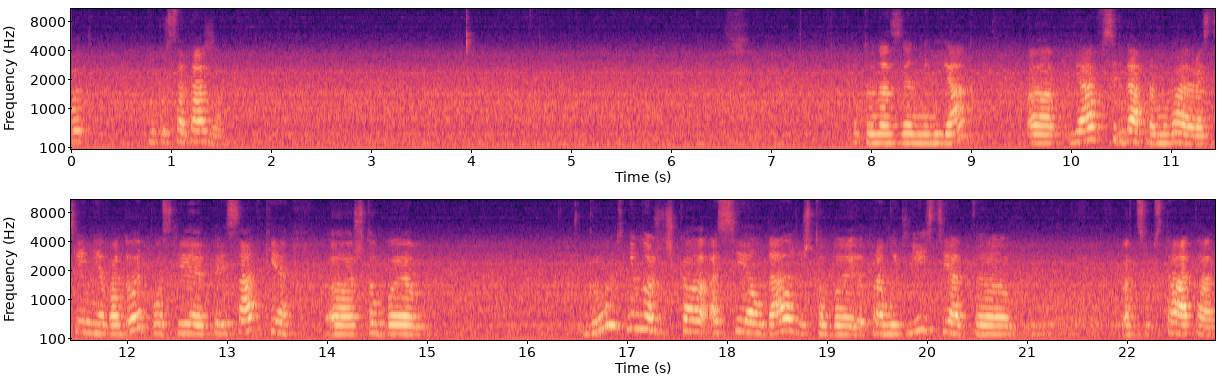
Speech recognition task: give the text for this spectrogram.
Вот, ну красота же. Это у нас зен-миньяк. А, я всегда промываю растения водой после пересадки, э, чтобы грунт немножечко осел, да, чтобы промыть листья от, э, от субстрата, от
